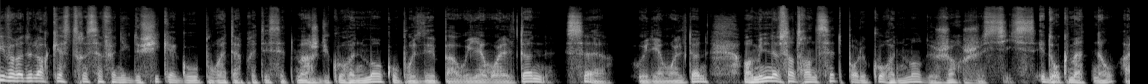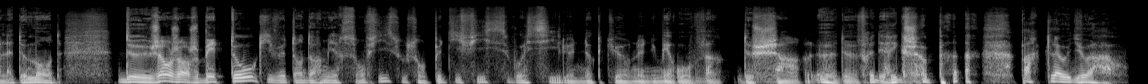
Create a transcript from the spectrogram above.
Les cuivres de l'Orchestre symphonique de Chicago pour interpréter cette marche du couronnement composée par William Walton, Sir William Walton, en 1937 pour le couronnement de George VI. Et donc maintenant, à la demande de Jean-Georges Beto, qui veut endormir son fils ou son petit-fils, voici le nocturne numéro 20 de Charles, euh, de Frédéric Chopin par Claudio Arau.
